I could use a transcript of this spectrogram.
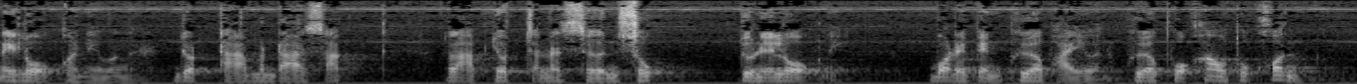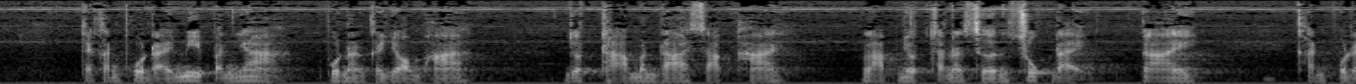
ในโลกก่อนเนี่ยว่าไงยศถาบรรดาศักดิ์ลาบยศสรรเสริญสุขอยู่ในโลกนี่บ่ได้เป็นเพื่อไผ่ก่อนเพื่อพวกเข้าทุกคน แต่คันผู้ใดมีปัญญา ผู้นั้นก็ยอมหายศถาบรรดาศักดิ์หายลาบยศสรรเสริญสุขได้ง่ายคันผู้ใด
